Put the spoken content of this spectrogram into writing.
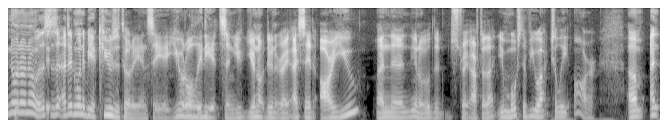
No, no, no. This is. I didn't want to be accusatory and say you're all idiots and you, you're not doing it right. I said, "Are you?" And then you know, the straight after that, you most of you actually are. Um, and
